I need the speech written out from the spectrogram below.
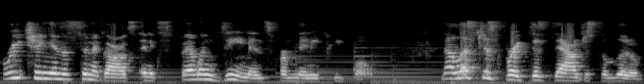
preaching in the synagogues and expelling demons from many people. Now let's just break this down just a little.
